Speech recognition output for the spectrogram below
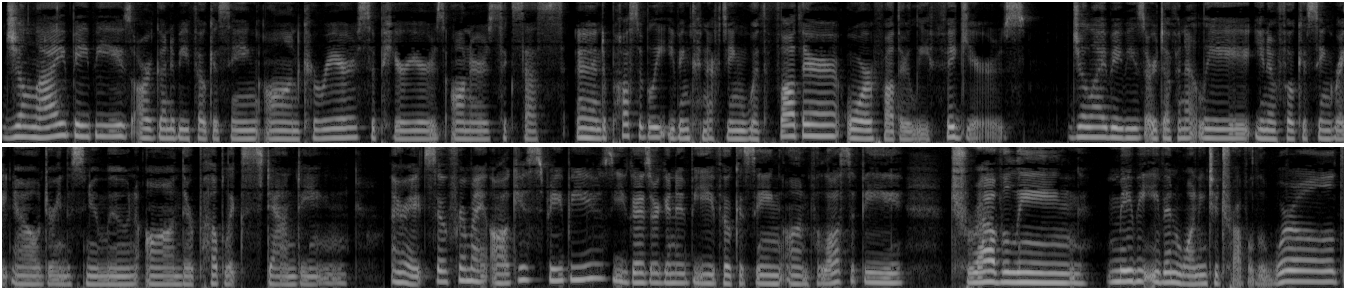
July babies are going to be focusing on career, superiors, honors, success, and possibly even connecting with father or fatherly figures. July babies are definitely, you know, focusing right now during this new moon on their public standing, all right, so for my August babies, you guys are going to be focusing on philosophy, traveling, maybe even wanting to travel the world,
